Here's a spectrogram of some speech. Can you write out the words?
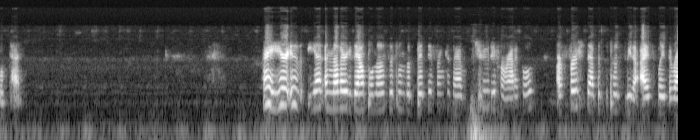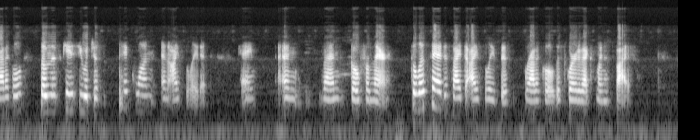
equals 10. Alright, here is yet another example. Notice this one's a bit different because I have two different radicals. Our first step is supposed to be to isolate the radical. So in this case, you would just pick one and isolate it. Okay? And then go from there. So let's say I decide to isolate this radical, the square root of x minus 5.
